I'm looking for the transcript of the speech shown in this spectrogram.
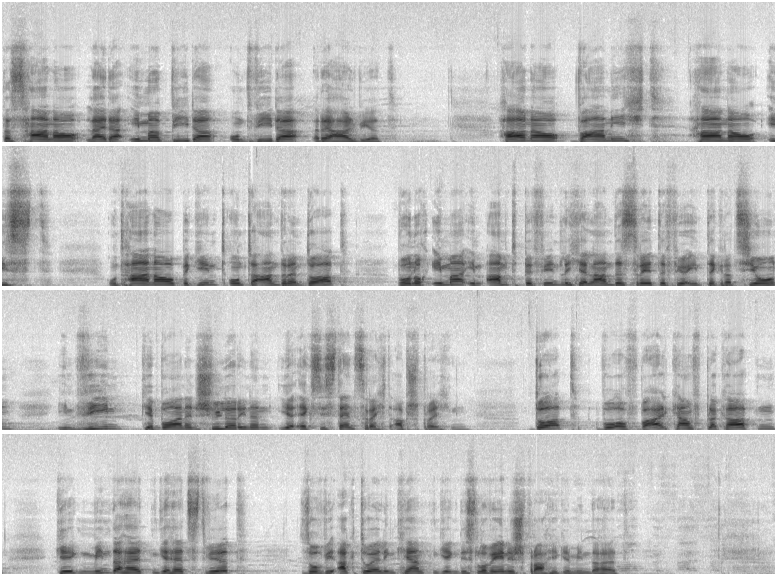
dass Hanau leider immer wieder und wieder real wird. Hanau war nicht, Hanau ist. Und Hanau beginnt unter anderem dort, wo noch immer im Amt befindliche Landesräte für Integration in Wien geborenen Schülerinnen ihr Existenzrecht absprechen dort, wo auf Wahlkampfplakaten gegen Minderheiten gehetzt wird, so wie aktuell in Kärnten gegen die slowenischsprachige Minderheit.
